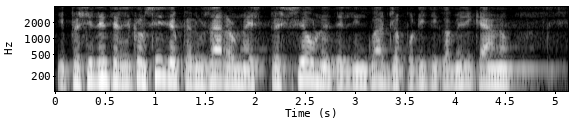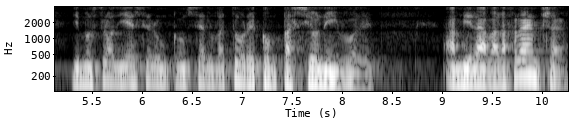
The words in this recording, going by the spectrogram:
il Presidente del Consiglio, per usare una espressione del linguaggio politico americano, dimostrò di essere un conservatore compassionevole. Ammirava la Francia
